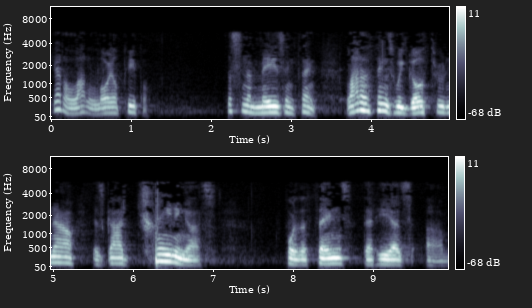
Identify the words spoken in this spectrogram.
He had a lot of loyal people. That's an amazing thing. A lot of the things we go through now is God training us for the things that he has um,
